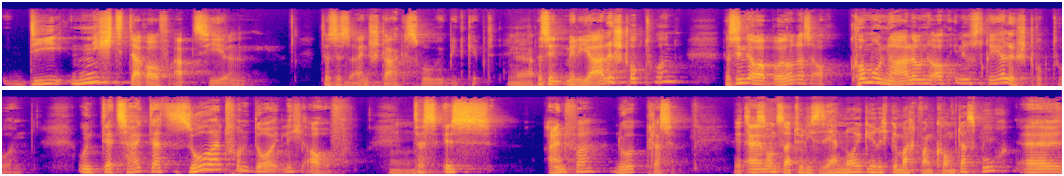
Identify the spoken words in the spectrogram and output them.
die nicht darauf abzielen, dass es ein starkes Ruhrgebiet gibt. Ja. Das sind mediale Strukturen, das sind aber besonders auch kommunale und auch industrielle Strukturen. Und der zeigt das so weit von deutlich auf. Das ist einfach nur klasse. Jetzt hast du Ähm, uns natürlich sehr neugierig gemacht. Wann kommt das Buch? Äh,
